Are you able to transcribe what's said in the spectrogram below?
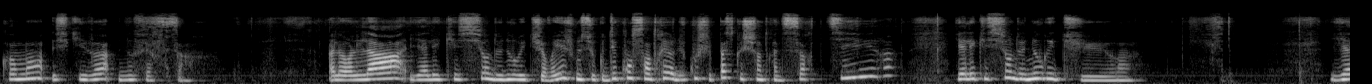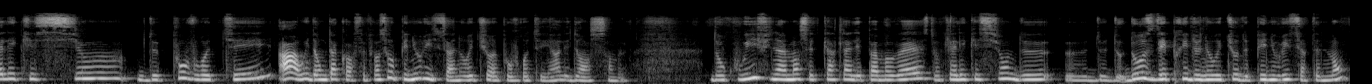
comment est-ce qu'il va nous faire ça? Alors là, il y a les questions de nourriture. Vous voyez, je me suis déconcentrée. du coup, je ne sais pas ce que je suis en train de sortir. Il y a les questions de nourriture. Il y a les questions de pauvreté. Ah oui, donc d'accord, ça fait penser aux pénuries, ça, nourriture et pauvreté, hein, les deux ensemble. Donc oui, finalement, cette carte-là, elle n'est pas mauvaise. Donc il y a les questions de, euh, dose des prix de nourriture, de pénurie certainement.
